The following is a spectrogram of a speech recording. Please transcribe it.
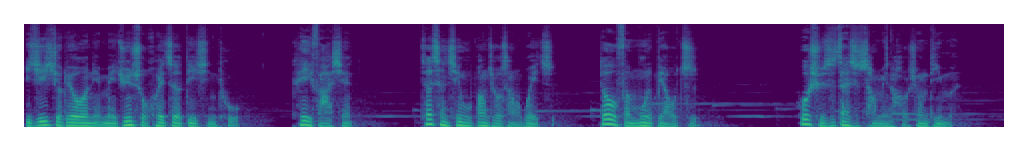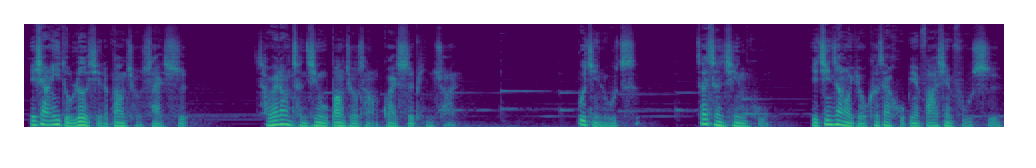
以及1962年美军所绘制的地形图，可以发现，在澄清湖棒球场的位置都有坟墓的标志。或许是在此长眠的好兄弟们，也想一睹热血的棒球赛事。才会让澄清湖棒球场的怪事频传。不仅如此，在澄清湖也经常有游客在湖边发现浮尸。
